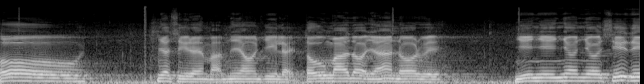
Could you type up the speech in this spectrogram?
အိုးမျက်စိထဲမှာမြင်အောင်ကြည့်လိုက်သုံးပါသောယဟန်တော်တွေညီညီညွတ်ညွတ်စီစီ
